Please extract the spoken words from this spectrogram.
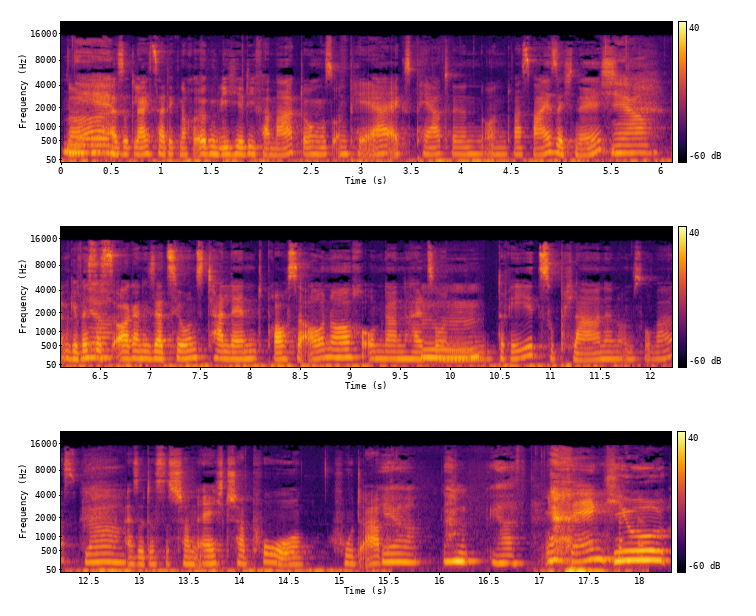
Ne? Nee. Also gleichzeitig noch irgendwie hier die Vermarktungs- und PR-Expertin und was weiß ich nicht. Ja. Ein gewisses ja. Organisationstalent brauchst du auch noch, um dann halt mhm. so einen Dreh zu planen und sowas. Klar. Also das ist schon echt Chapeau. Hut ab. Ja. Ja, thank you,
